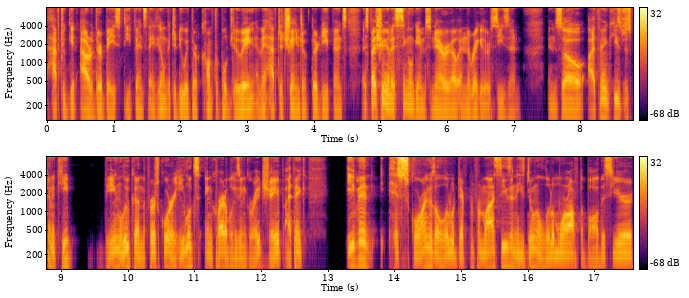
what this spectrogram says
have to get out of their base defense. They don't get to do what they're comfortable doing, and they have to change up their defense, especially in a single game scenario in the regular season. And so I think he's just going to keep being Luka in the first quarter. He looks incredible. He's in great shape. I think even his scoring is a little different from last season. He's doing a little more off the ball this year.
